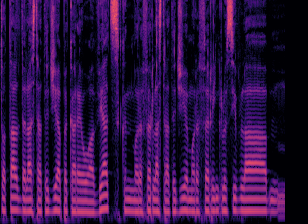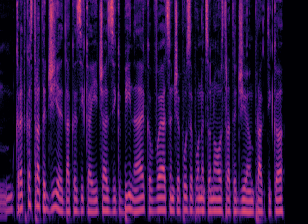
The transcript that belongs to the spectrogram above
total de la strategia pe care o aveați. Când mă refer la strategie, mă refer inclusiv la, cred că strategie, dacă zic aici, zic bine, că voi ați început să puneți o nouă strategie în practică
